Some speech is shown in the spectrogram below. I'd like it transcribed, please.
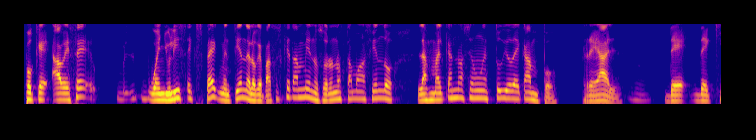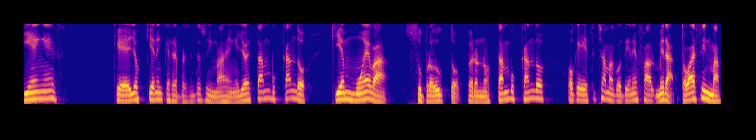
Porque a veces, when you least expect, ¿me entiendes? Lo que pasa es que también nosotros no estamos haciendo, las marcas no hacen un estudio de campo real mm, de, de quién es que ellos quieren que represente su imagen. Ellos están buscando quién mueva su producto, pero no están buscando, ok, este chamaco tiene Mira, te voy a decir más.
